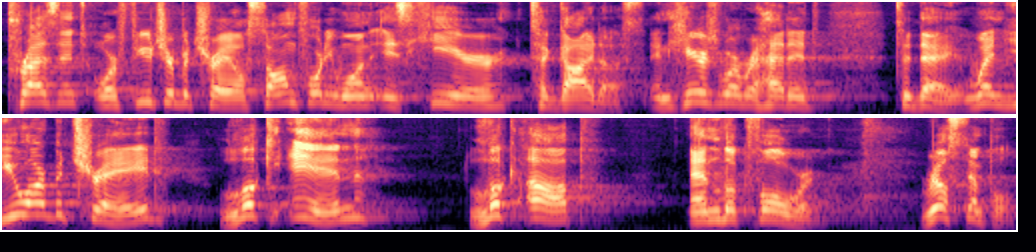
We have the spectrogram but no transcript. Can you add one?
present, or future betrayal, Psalm 41 is here to guide us. And here's where we're headed today. When you are betrayed, look in, look up, and look forward. Real simple.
